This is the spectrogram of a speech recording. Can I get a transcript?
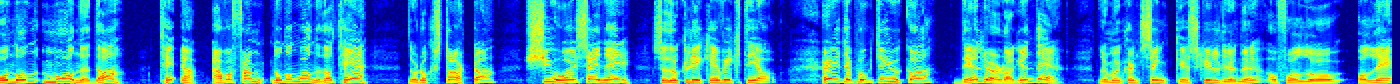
og noen måneder til ja, Jeg var 15 og noen måneder til når dere starta. 20 år seinere så er dere like viktige, Høydepunkt Høydepunktet i uka, det er lørdagen, det. Når man kan senke skuldrene og få lov å le.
